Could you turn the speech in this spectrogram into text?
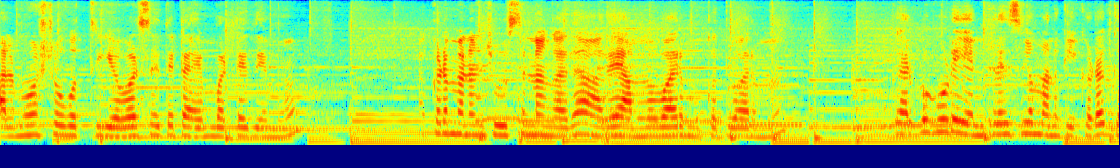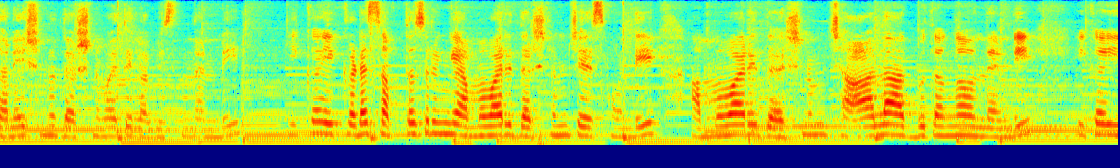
ఆల్మోస్ట్ ఒక త్రీ అవర్స్ అయితే టైం పట్టేదేమో. అక్కడ మనం చూస్తున్నాం కదా అదే అమ్మవారి ముఖద్వారము. గర్భగుడి ఎంట్రన్స్లో మనకి ఇక్కడ గణేషుని దర్శనం అయితే లభిస్తుందండి. ఇక ఇక్కడ సప్తశృంగి అమ్మవారి దర్శనం చేసుకోండి. అమ్మవారి దర్శనం చాలా అద్భుతంగా ఉందండి. ఇక ఈ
